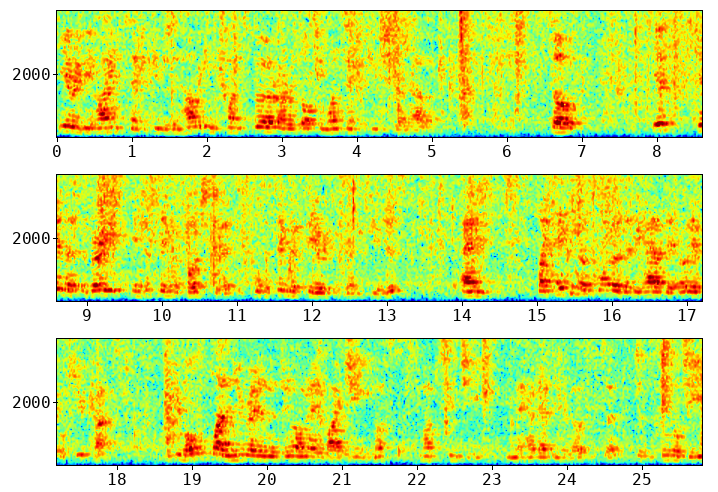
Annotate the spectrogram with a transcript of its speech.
theory behind centrifuges and how we can transfer our results from one centrifuge to another. So here's, here's a, a very interesting approach to it. It's called the sigma theory for centrifuges. And by taking those formulas that we had up there earlier for Q cut, if you multiply the numerator and the denominator by g, not, not 2g, you may have that in your notes, it's uh, just a single g,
